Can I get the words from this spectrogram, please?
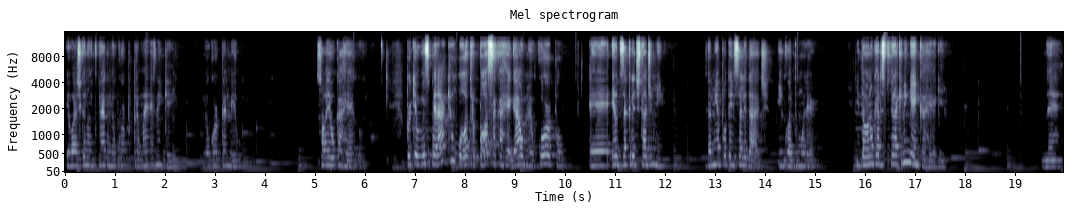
eu acho que eu não entrego meu corpo para mais ninguém. Meu corpo é meu. Só eu carrego. Porque eu esperar que o outro possa carregar o meu corpo é eu desacreditar de mim, da minha potencialidade enquanto mulher. Então eu não quero esperar que ninguém carregue. Né?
